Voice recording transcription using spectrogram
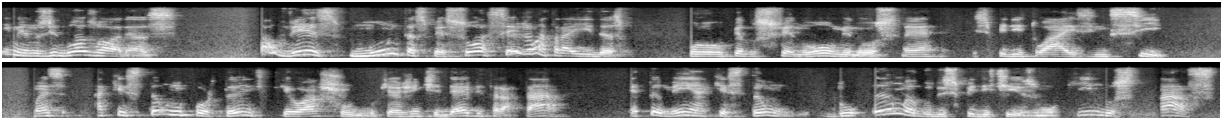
em menos de duas horas. Talvez muitas pessoas sejam atraídas por, pelos fenômenos né, espirituais em si, mas a questão importante que eu acho que a gente deve tratar é também a questão do âmago do espiritismo, que nos traz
